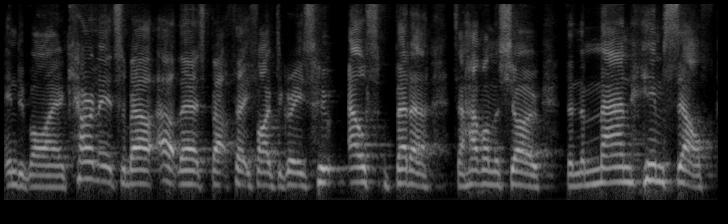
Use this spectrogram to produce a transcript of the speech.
in Dubai and currently it's about out there, it's about 35 degrees, who else better to have on the show than the man himself,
